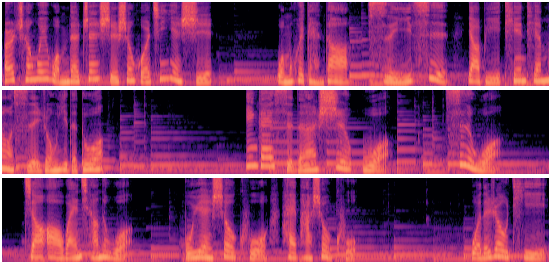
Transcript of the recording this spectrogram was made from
而成为我们的真实生活经验时，我们会感到死一次要比天天冒死容易得多。该死的是我，自我，骄傲顽强的我，不愿受苦，害怕受苦。我的肉体、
